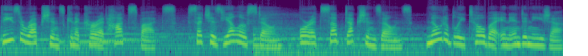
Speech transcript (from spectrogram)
These eruptions can occur at hotspots, such as Yellowstone, or at subduction zones, notably Toba in Indonesia.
